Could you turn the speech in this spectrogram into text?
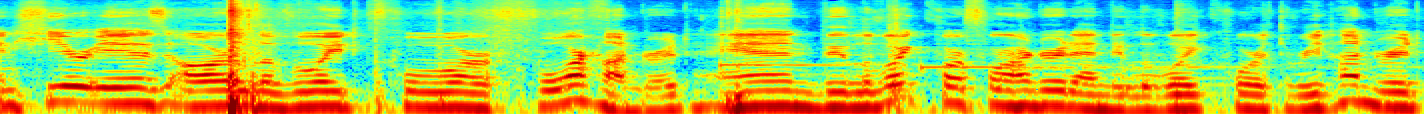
And here is our Levoit Core 400. And the Levoit Core 400 and the Levoit Core 300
